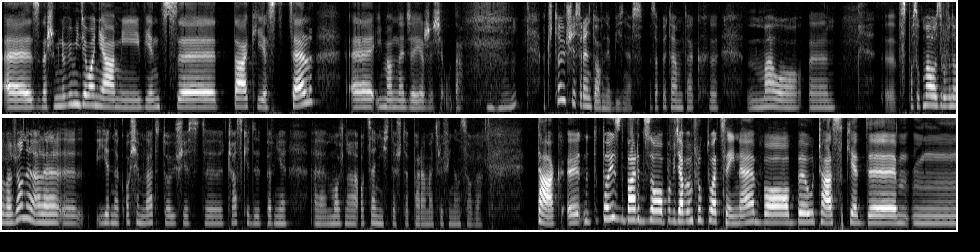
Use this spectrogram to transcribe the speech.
e, z naszymi nowymi działaniami, więc e, taki jest cel e, i mam nadzieję, że się uda. Mhm. A czy to już jest rentowny biznes? Zapytam tak mało, y, w sposób mało zrównoważony, ale y, jednak 8 lat to już jest y, czas, kiedy pewnie e, można ocenić też te parametry finansowe. Tak, y, no to, jest bardzo, powiedziałabym, fluktuacyjne, bo był czas, kiedy mm,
